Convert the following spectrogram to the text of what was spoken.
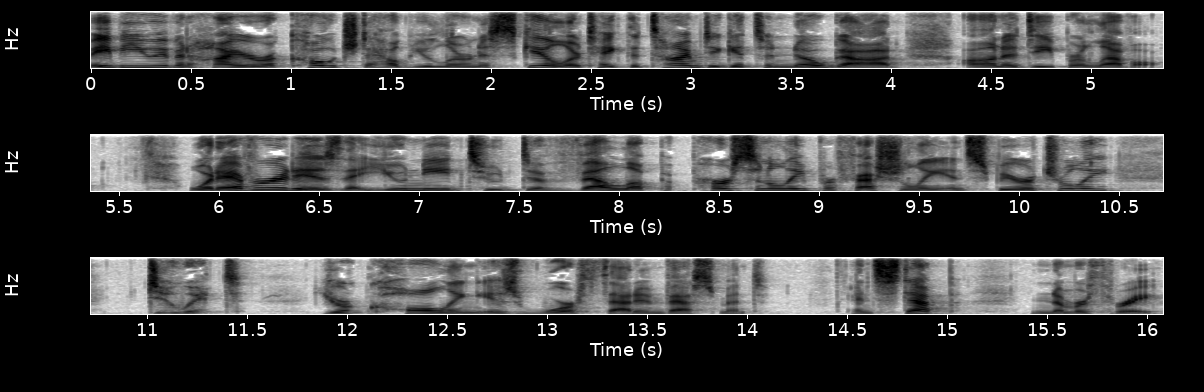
Maybe you even hire a coach to help you learn a skill or take the time to get to know God on a deeper level. Whatever it is that you need to develop personally, professionally, and spiritually, do it. Your calling is worth that investment. And step number three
